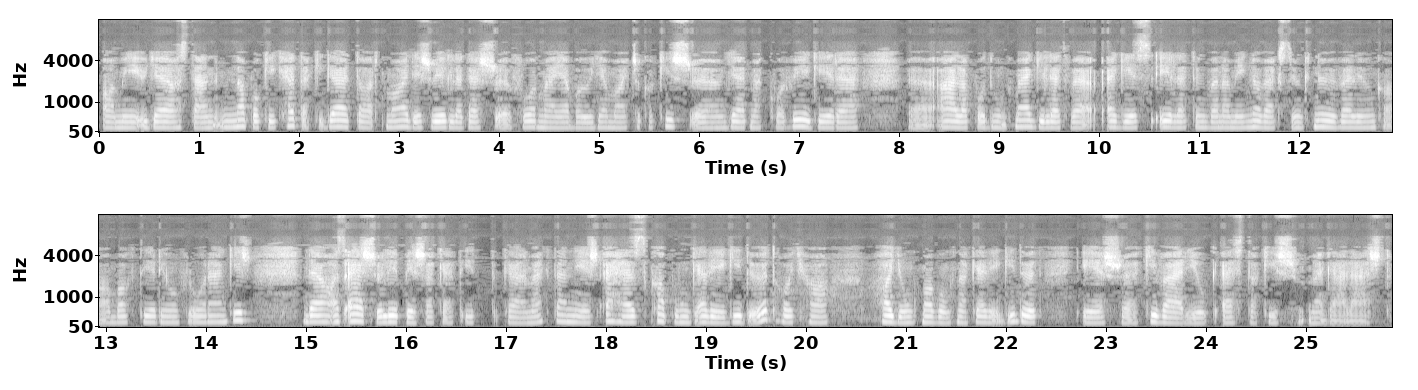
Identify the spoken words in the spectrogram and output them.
ami ugye aztán napokig, hetekig eltart majd, és végleges formájában ugye majd csak a kis gyermekkor végére állapodunk meg, illetve egész életünkben, amíg növekszünk, nővelünk a baktériumflóránk is, de az első lépéseket itt kell megtenni, és ehhez kapunk elég időt, hogyha hagyunk magunknak elég időt, és kivárjuk ezt a kis megállást.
